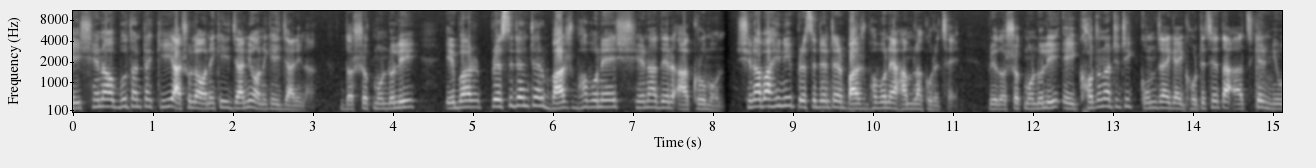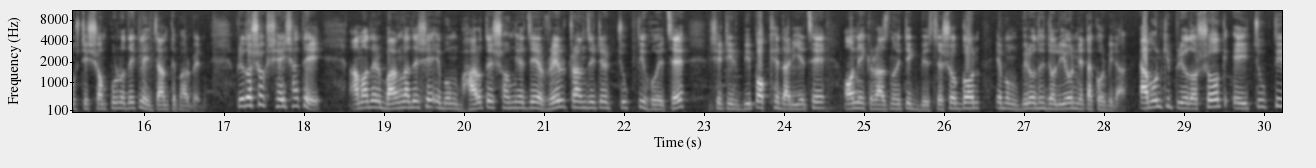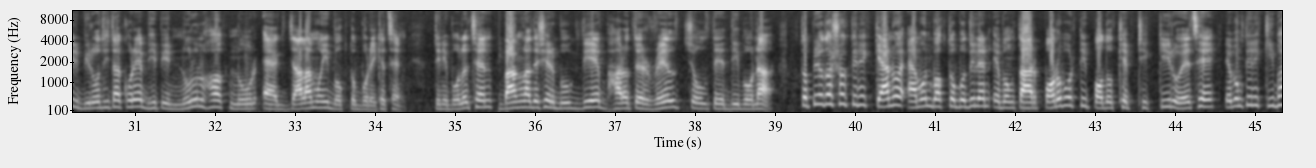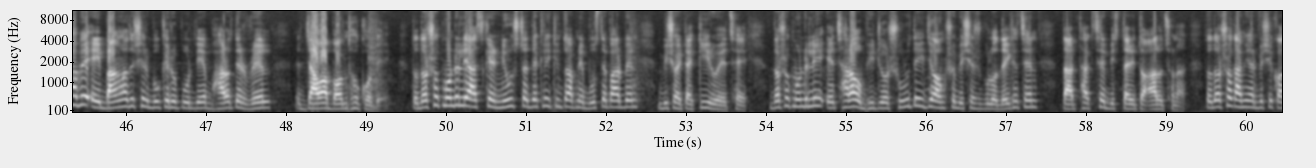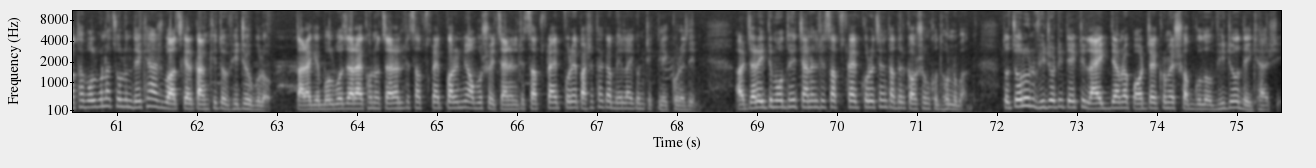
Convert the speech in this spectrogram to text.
এই সেনা অভ্যুত্থানটা কি আসলে অনেকেই জানি অনেকেই জানি না। দর্শক মণ্ডলী, এবার প্রেসিডেন্টের বাসভবনে সেনাদের আক্রমণ। সেনাবাহিনী প্রেসিডেন্টের বাসভবনে হামলা করেছে। প্রিয় দর্শক মণ্ডলী, এই ঘটনাটি ঠিক কোন জায়গায় ঘটেছে তা আজকের নিউজটি সম্পূর্ণ দেখলেই জানতে পারবেন। প্রিয় দর্শক, সেই সাথে আমাদের বাংলাদেশে এবং ভারতের সঙ্গে যে রেল ট্রানজিটের চুক্তি হয়েছে, সেটির বিপক্ষে দাঁড়িয়েছে অনেক রাজনৈতিক বিশ্লেষকগণ এবং বিরোধী দলীয় নেতাকর্মীরা। এমনকি প্রিয় দর্শক, এই চুক্তির বিরোধিতা করে ভিপি নুরুল হক নূর এক জ্বালাময়ী বক্তব্য রেখেছেন। তিনি বলেছেন, বাংলাদেশের বুক দিয়ে ভারতের রেল চলতে দিব না। তো প্রিয় দর্শক, তিনি কেন এমন বক্তব্য দিলেন এবং তার পরবর্তী পদক্ষেপ ঠিক কী রয়েছে এবং তিনি কীভাবে এই বাংলাদেশের বুকের উপর দিয়ে ভারতের রেল যাওয়া বন্ধ করবে। তো দর্শক মণ্ডলী, আজকের নিউজটা দেখলে কিন্তু আপনি বুঝতে পারবেন বিষয়টা কি রয়েছে। দর্শক মণ্ডলী, এছাড়াও ভিডিওর শুরুতেই যে অংশ বিশেষগুলো দেখেছেন, তার থাকছে বিস্তারিত আলোচনা। তো দর্শক, আমি আর বেশি কথা বলব না, চলুন দেখে আসব আজকের কাঙ্ক্ষিত ভিডিওগুলো। তার আগে বলব, যারা এখনও চ্যানেলটি সাবস্ক্রাইব করেননি, অবশ্যই চ্যানেলটি সাবস্ক্রাইব করে পাশে থাকা বেল আইকনটি ক্লিক করে দিন। আর যারা ইতিমধ্যেই চ্যানেলটি সাবস্ক্রাইব করেছেন, তাদেরকে অসংখ্য ধন্যবাদ। তো চলুন ভিডিওটিতে একটি লাইক দিয়ে আমরা পর্যায়ক্রমে সবগুলো ভিডিও দেখে আসি।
